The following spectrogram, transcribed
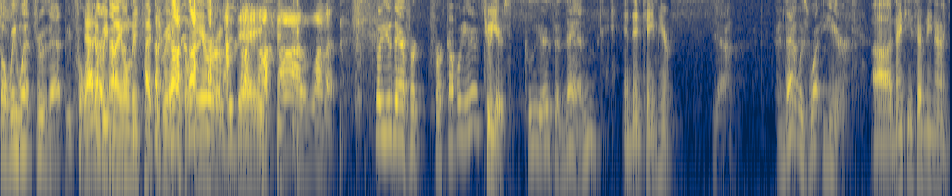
but we went through that before. That'll be my only typographical error of the day. I love it. So you're there for, for a couple years? Two years, Two years, and then, and then came here. yeah. And that was what year? Uh, 1979.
